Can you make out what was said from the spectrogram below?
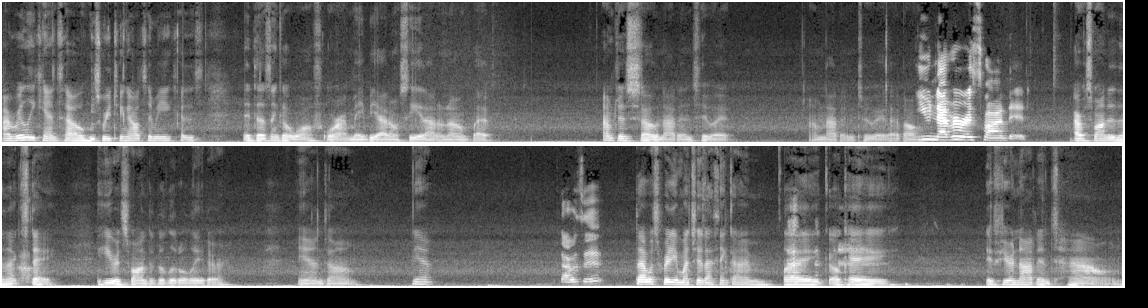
I really can't tell who's reaching out to me because it doesn't go off, or maybe I don't see it. I don't know, but I'm just so not into it. I'm not into it at all. You never responded. I responded the next day. He responded a little later, and um, yeah, That was it. that was pretty much it. I think I'm like, okay, if you're not in town,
